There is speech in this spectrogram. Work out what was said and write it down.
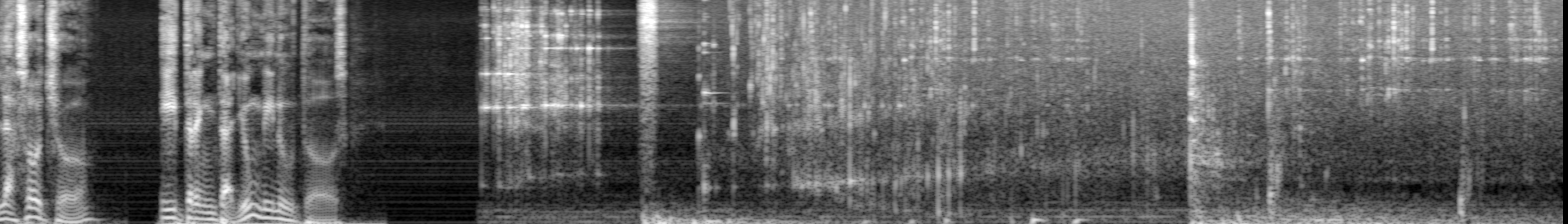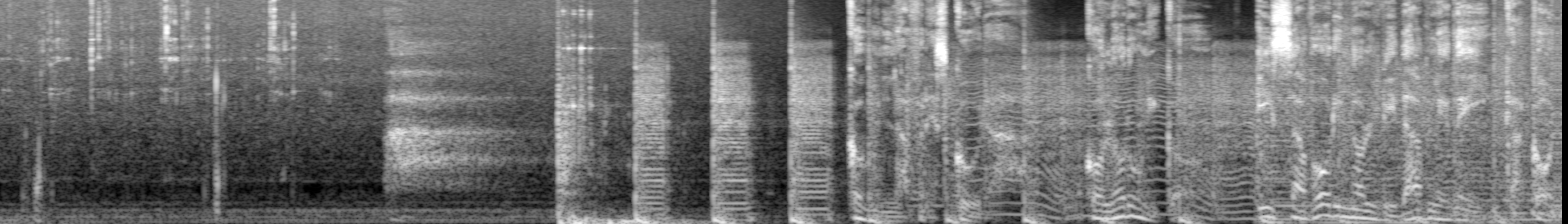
Las 8 y 31 minutos. Con la frescura, color único y sabor inolvidable de Inca Cola,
